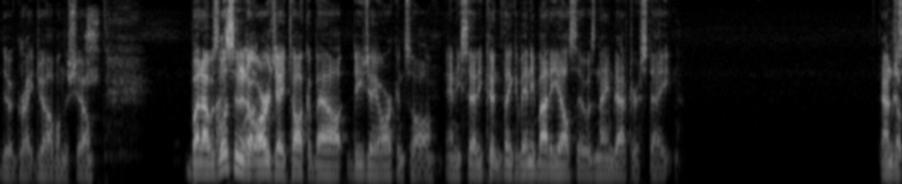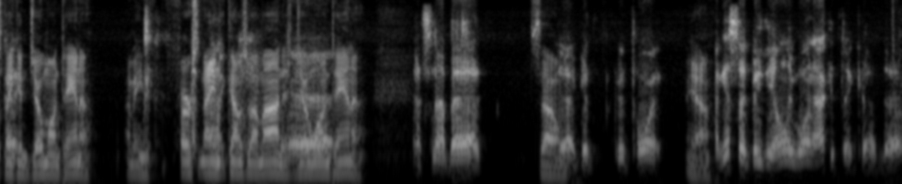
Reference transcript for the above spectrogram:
Do a great job on the show. But I was nice listening to RJ talk about DJ Arkansas, and he said he couldn't think of anybody else that was named after a state. I'm just okay. thinking Joe Montana. I mean, first name that comes to my mind is yeah, Joe Montana. That's not bad. So yeah, good good point. Yeah, I guess that'd be the only one I could think of, though.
